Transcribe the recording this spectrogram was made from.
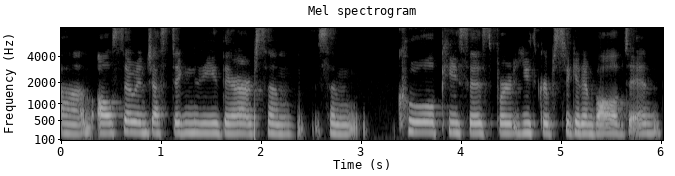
Um, also, in Just Dignity, there are some some cool pieces for youth groups to get involved in,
